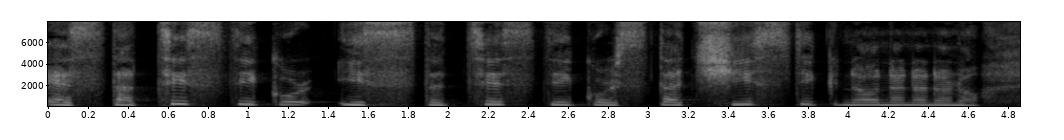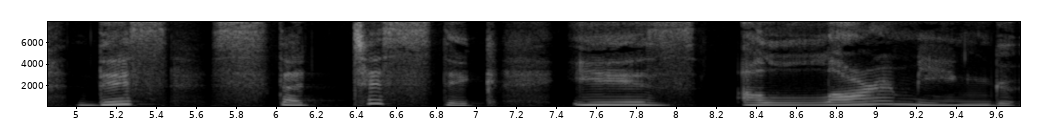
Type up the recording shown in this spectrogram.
a statistic or is statistic or statistic. No, no, no, no, no. This statistic is alarming.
